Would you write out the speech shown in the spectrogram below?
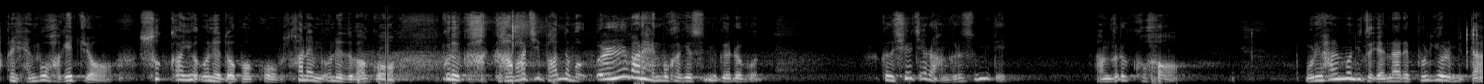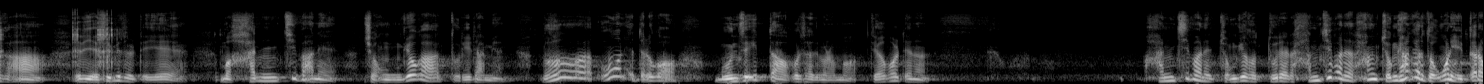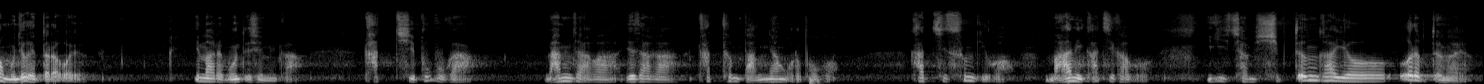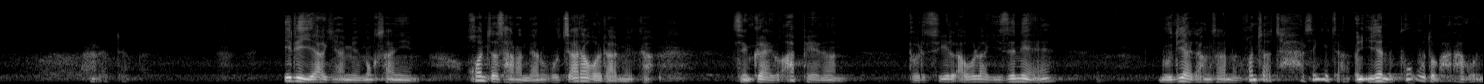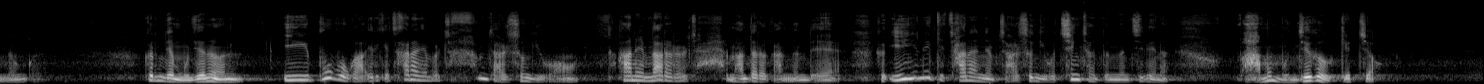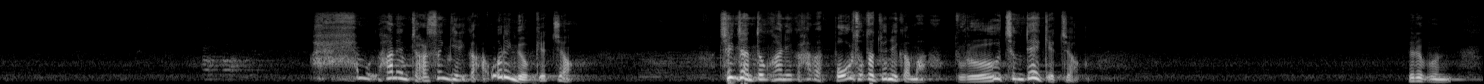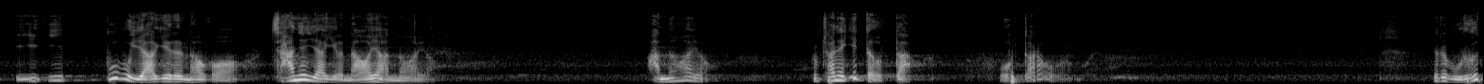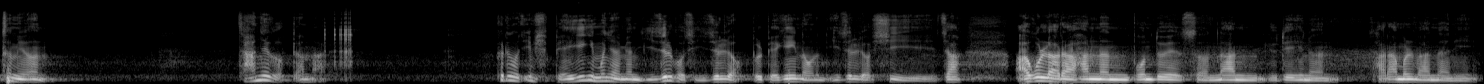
아니 행복하겠죠. 석가의 은혜도 받고 하나님의 은혜도 받고 그래 가, 바지 받으면 얼마나 행복하겠습니까, 여러분? 그런데 실제로 안 그렇습니다. 안 그렇고 우리 할머니도 옛날에 불교를 믿다가 예수 믿을 때에 뭐 한 집안에 종교가 둘이라면 뭐 은혜 들고 문제 있다 그래서 뭐 제가 볼 때는 한 집안에 종교가 둘이 아니라 한 집안에 한 종교 한 개라도 원이 있더라고 문제가 있더라고요. 이 말은 뭔 뜻입니까? 같이 부부가 남자와 여자가 같은 방향으로 보고 같이 섬기고 마음이 같이 가고 이게 참 쉽던가요? 어렵던가요? 어렵던가요? 이래 이야기하면 목사님 혼자 사는 데는 어쩌라고 이랍니까? 지금 그 아니고 앞에는 버르스일 아울라 이전에 루디아 장사는 혼자 잘 생겼잖아요. 이제는 부부도 말하고 있는 거예요. 그런데 문제는 이 부부가 이렇게 하나님을 참 잘 섬기고 하나님 나라를 잘 만들어 갔는데 그 이렇게 하나님 잘 섬기고 칭찬 듣는 집에는 아무 문제가 없겠죠. 하나님 잘 섬기니까 어림이 없겠죠. 칭찬 듣고 하니까 하나 볼 쏟아 주니까 막 두루청 됐겠죠. 여러분 이, 이 부부 이야기를 하고 자녀 이야기가 나와요 안 나와요? 안 나와요. 그럼 자녀 있다 없다? 없다라고 보는 거예요. 여러분 우리 같으면 자녀가 없단 말이에요. 그리고 지금 배경이 뭐냐면 2절 보세요. 2절요. 또 배경이 나오는데 2절요. 시작. 아굴라라 하는 본도에서 난 유대인은 사람을 만나니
